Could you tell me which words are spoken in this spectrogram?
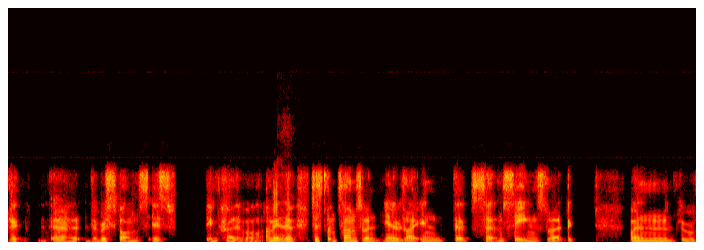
the uh, the response is incredible. I mean, the, just sometimes when you know, like in the certain scenes, like the when the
